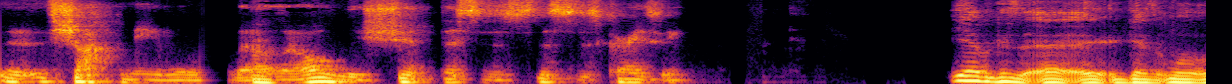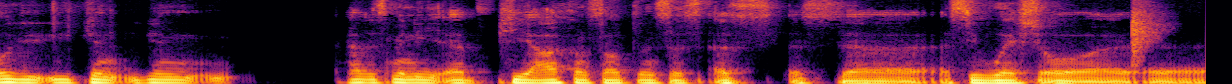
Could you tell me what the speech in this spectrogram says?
It shocked me a little bit. I was like, "Holy shit! This is this is crazy." Yeah, because uh, I guess well, you, you can you can have as many uh, PR consultants as as as, uh, as you wish or uh,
